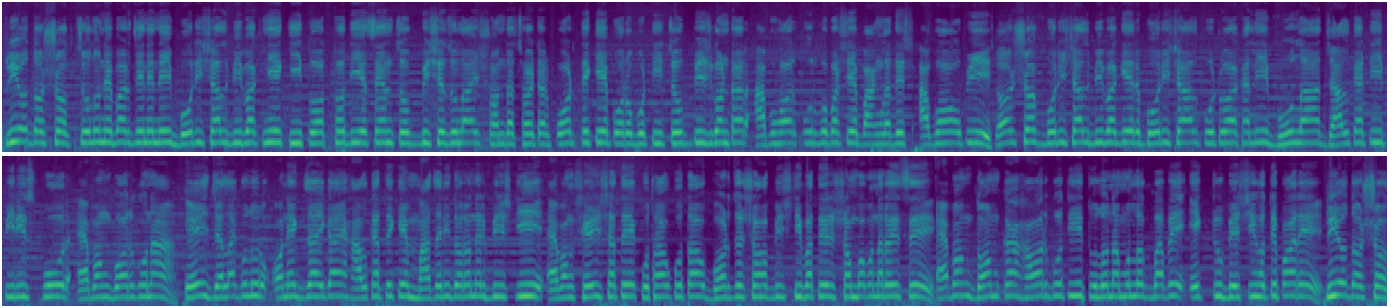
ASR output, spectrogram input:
প্রিয় দর্শক, চলুন এবার জেনে নেই বরিশাল বিভাগ নিয়ে কি তথ্য দিয়েছেন চব্বিশে জুলাই সন্ধ্যা ছয়টার পর থেকে পরবর্তী চব্বিশ ঘণ্টার আবহাওয়ার পূর্বাভাসে বাংলাদেশ আবহাওয়া অফিস। দর্শক, বরিশাল বিভাগের বরিশাল, পটুয়াখালী, ভোলা জালকাটি পিরিজপুর এবং বরগুনা। এই জেলাগুলোর অনেক জায়গায় হালকা থেকে মাঝারি ধরনের বৃষ্টি এবং সেই সাথে কোথাও কোথাও বর্জ্য সহ বৃষ্টিপাতের সম্ভাবনা রয়েছে এবং দমকা হাওয়ার গতি তুলনামূলকভাবে একটু বেশি হতে পারে। প্রিয় দর্শক,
